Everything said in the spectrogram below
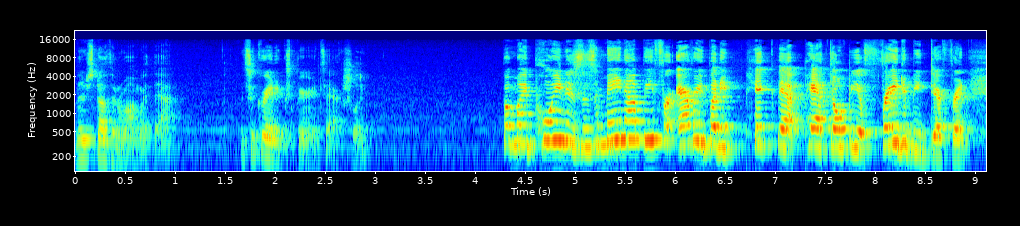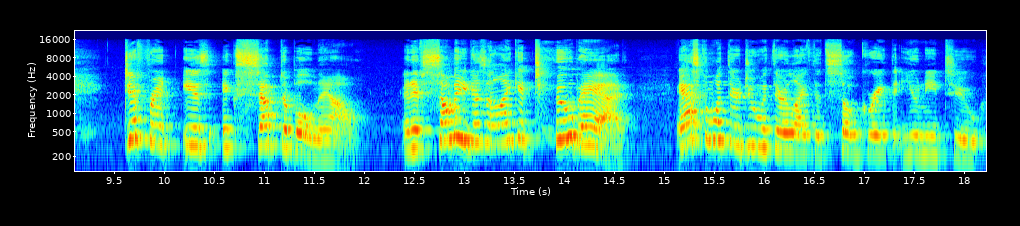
There's nothing wrong with that. It's a great experience, actually. But my point is, is it may not be for everybody. Pick that path. Don't be afraid to be different. Different is acceptable now. And if somebody doesn't like it, too bad. Ask them what they're doing with their life that's so great that you need to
